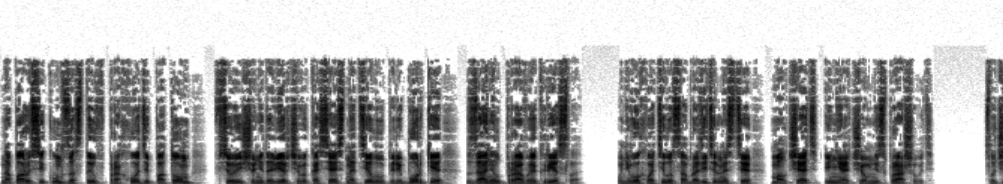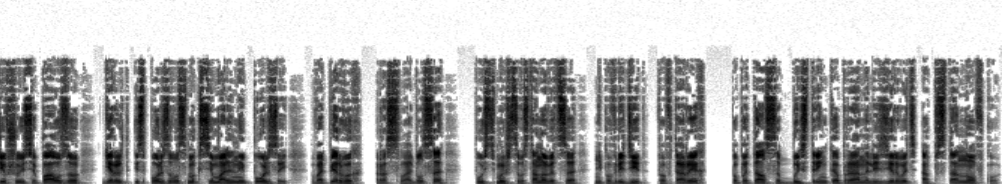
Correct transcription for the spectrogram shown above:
на пару секунд застыл в проходе, потом, все еще недоверчиво косясь на тело у переборки, занял правое кресло. У него хватило сообразительности молчать и ни о чем не спрашивать. Случившуюся паузу Геральт использовал с максимальной пользой. Во-первых, расслабился, пусть мышцы восстановятся, не повредит. Во-вторых, попытался быстренько проанализировать обстановку.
